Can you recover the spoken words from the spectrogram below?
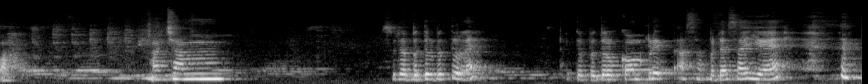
Wah macam sudah betul-betul ya betul-betul komplit asam pedas saya eh.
